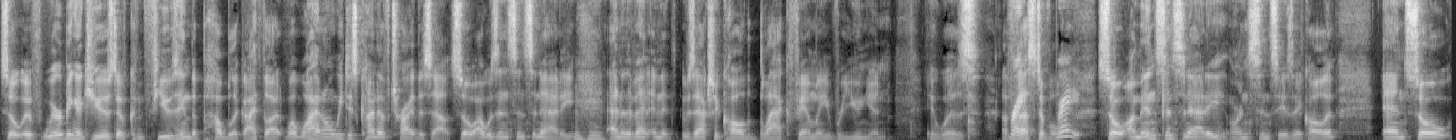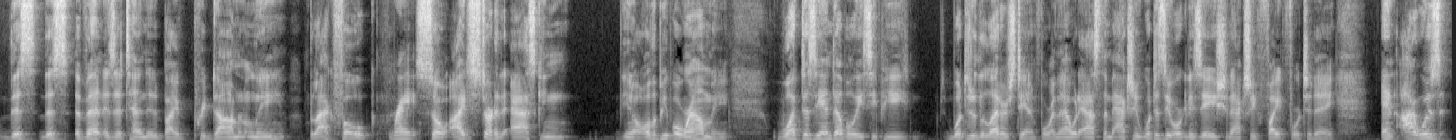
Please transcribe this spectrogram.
So if we're being accused of confusing the public, I thought, well, why don't we just kind of try this out? So I was in Cincinnati Mm-hmm. at an event, and it was actually called the Black Family Reunion. It was a Right, festival. right. So I'm in Cincinnati, or in Cincy as they call it, and so this this event is attended by predominantly black folk. Right. So I just started asking, you know, all the people around me, what does the NAACP what do the letters stand for? And I would ask them, actually, what does the organization actually fight for today? And I was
